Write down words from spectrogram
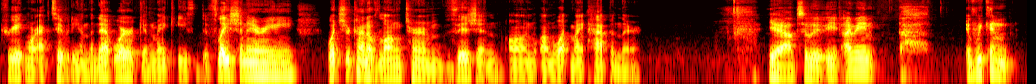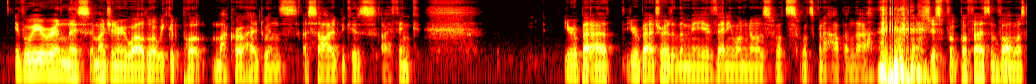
create more activity in the network and make ETH deflationary? What's your kind of long-term vision on on what might happen there? Yeah, absolutely. I mean, if we can, if we were in this imaginary world where we could put macro headwinds aside, because I think you're a better you're a better trader than me if anyone knows what's what's going to happen there just but, but first and mm-hmm. foremost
